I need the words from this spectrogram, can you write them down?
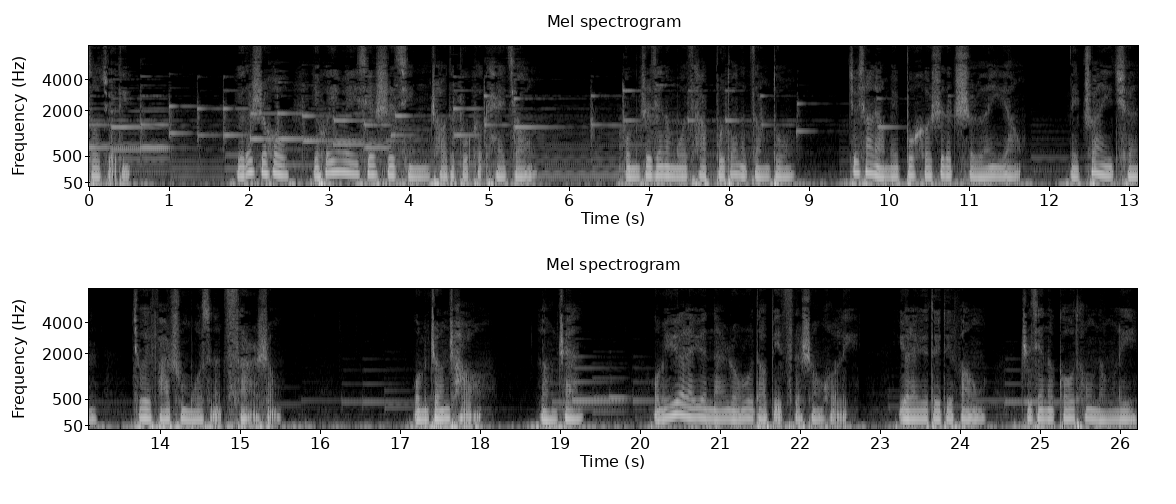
做决定。有的时候也会因为一些事情吵得不可开交。我们之间的摩擦不断的增多，就像两枚不合适的齿轮一样，每转一圈就会发出磨损的刺耳声。我们争吵、冷战，我们越来越难融入到彼此的生活里，越来越对对方之间的沟通能力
